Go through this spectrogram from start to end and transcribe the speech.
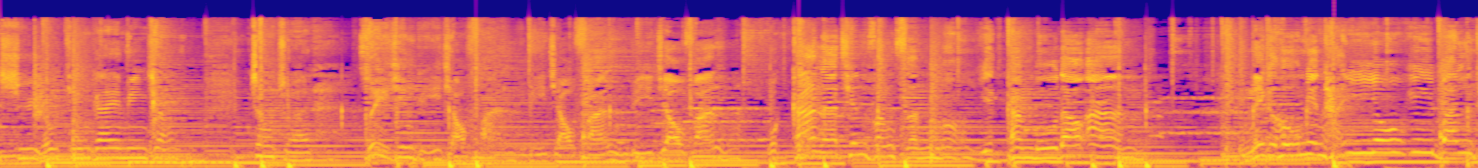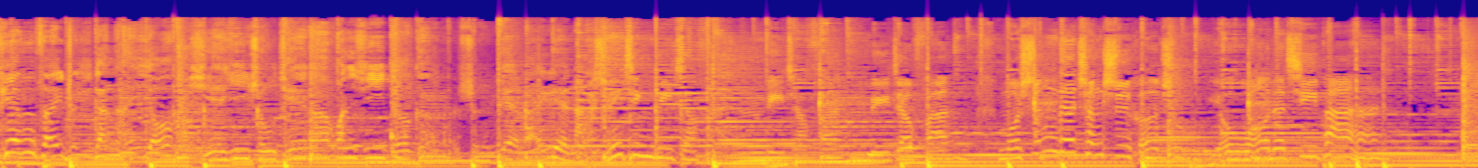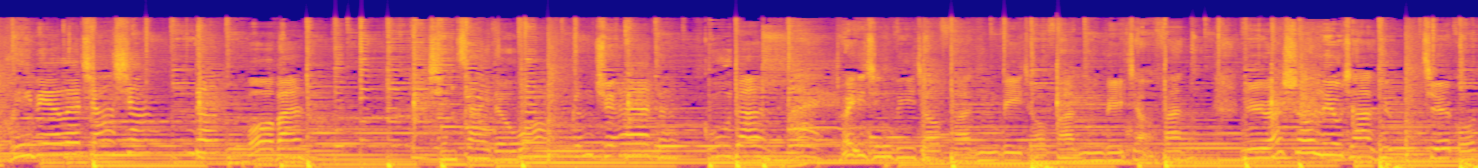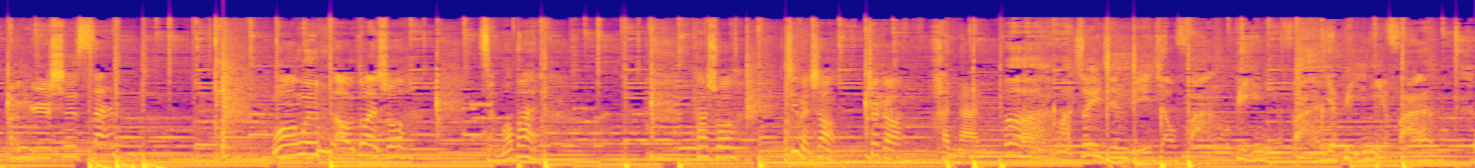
也许有天改名叫周转。最近比较烦，比较烦，比较烦。我看那前方怎么也看不到岸，那个后面还有一半天在追赶。还有写一首皆大欢喜的歌是越来越难。最近比较烦，比较烦，比较烦。陌生的城市何处有我的期盼？挥别了家乡的伙伴，现在的我更觉得孤单。最近比较烦，比较烦，比较烦。女儿说六加六，结果等于十三。我问老段说怎么办？他说基本上这个很难。啊，我最近比较烦，我比你烦也比你烦。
